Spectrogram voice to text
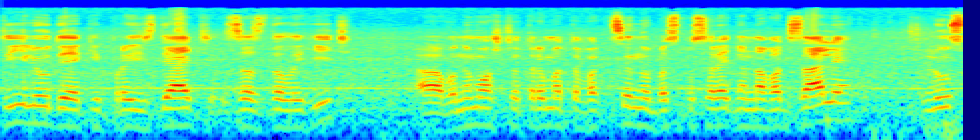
ті люди, які приїздять заздалегідь, вони можуть отримати вакцину безпосередньо на вокзалі. Плюс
